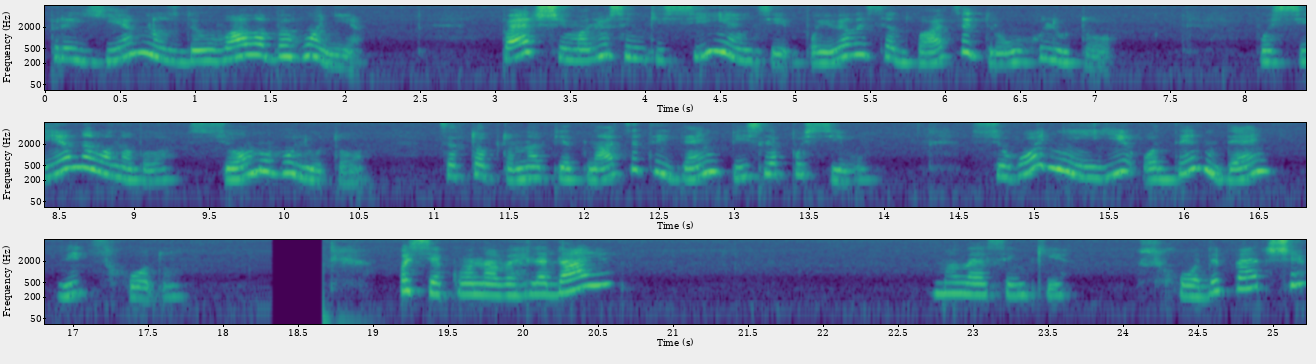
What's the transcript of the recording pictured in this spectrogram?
приємно здивувала бегонія. Перші малюсенькі сіянці появилися 22 лютого. Посіяна вона була 7 лютого. Це тобто на 15-й день після посіву. Сьогодні її один день від сходу. Ось як вона виглядає. Малесенькі сходи перші.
